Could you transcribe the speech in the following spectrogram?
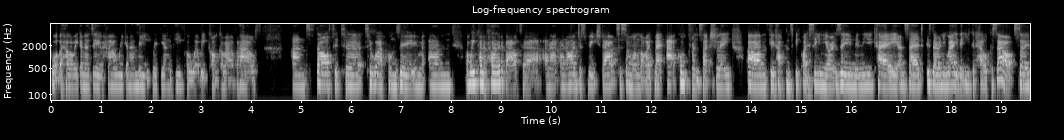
"What the hell are we going to do? How are we going to meet with young people where we can't go out of the house?" And started to, to work on Zoom. Um, and we kind of heard about it. And I, and I just reached out to someone that I'd met at a conference actually, um, who happened to be quite senior at Zoom in the UK and said, Is there any way that you could help us out? So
